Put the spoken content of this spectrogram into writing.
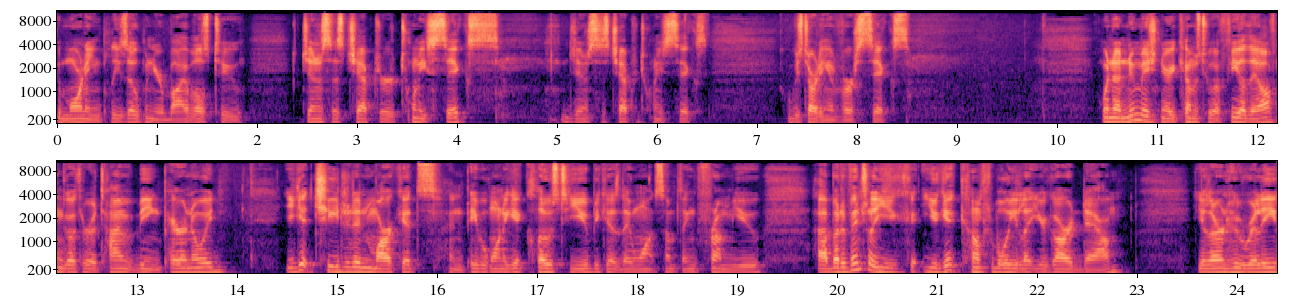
Good morning. Please open your Bibles to Genesis chapter 26. Genesis chapter 26. We'll be starting in verse 6. When a new missionary comes to a field, they often go through a time of being paranoid. You get cheated in markets, and people want to get close to you because they want something from you. Uh, but eventually, you, you get comfortable, you let your guard down. You learn who really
